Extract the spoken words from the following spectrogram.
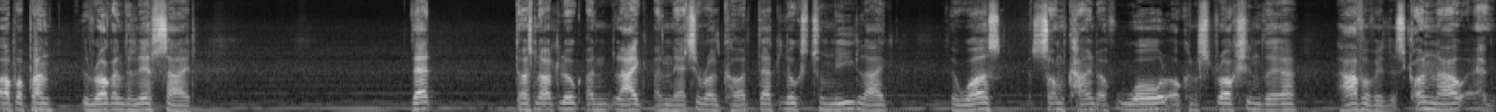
up upon the rock on the left side. That does not look like a natural cut. That looks to me like there was some kind of wall or construction there. Half of it is gone now, and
